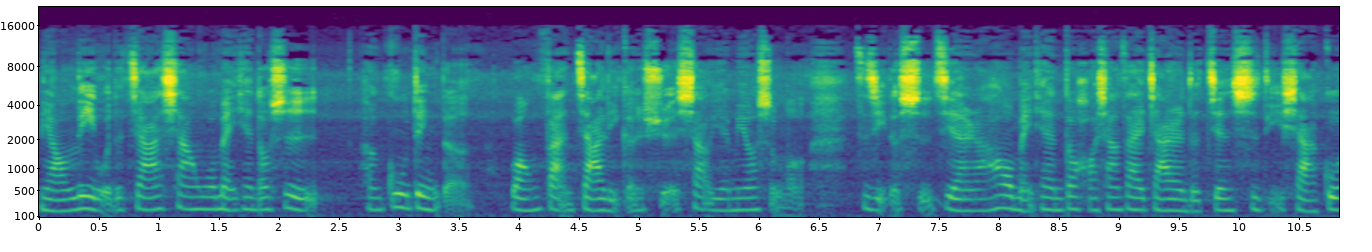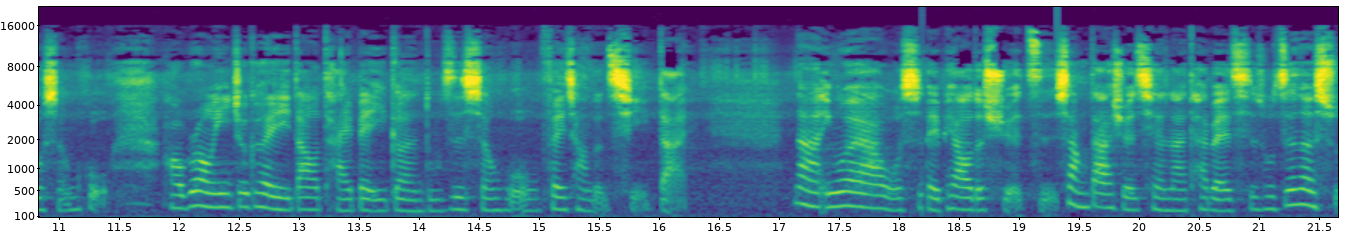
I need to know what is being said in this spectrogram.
苗栗，我的家乡，我每天都是很固定的。往返家里跟学校也没有什么自己的时间，然后每天都好像在家人的监视底下过生活，好不容易就可以到台北一个人独自生活，我非常的期待。那因为啊，我是北漂的学子，上大学前来台北次数真的是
